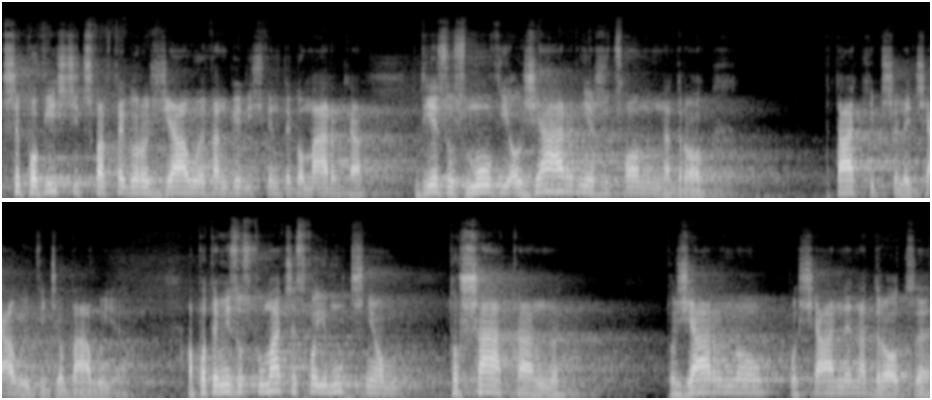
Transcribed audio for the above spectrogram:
przypowieści czwartego rozdziału Ewangelii Świętego Marka, gdy Jezus mówi o ziarnie rzuconym na drogę. Ptaki przyleciały, wydziobały je. A potem Jezus tłumaczy swoim uczniom, to szatan, to ziarno posiane na drodze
